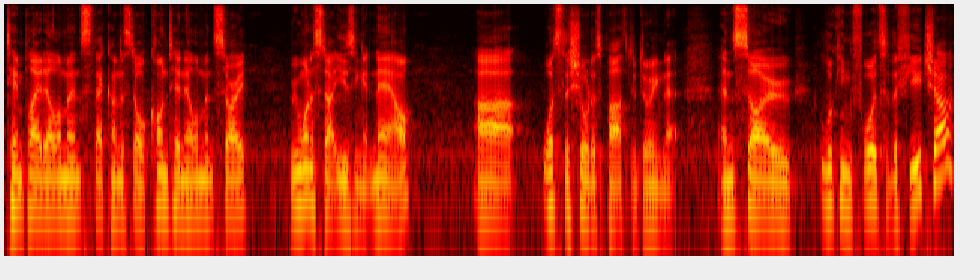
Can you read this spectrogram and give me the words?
template elements, that kind of stuff, content elements, sorry. We want to start using it now. Uh, what's the shortest path to doing that? And so looking forward to the future,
